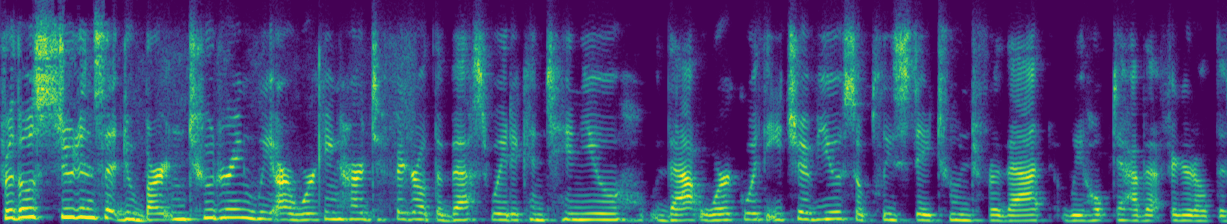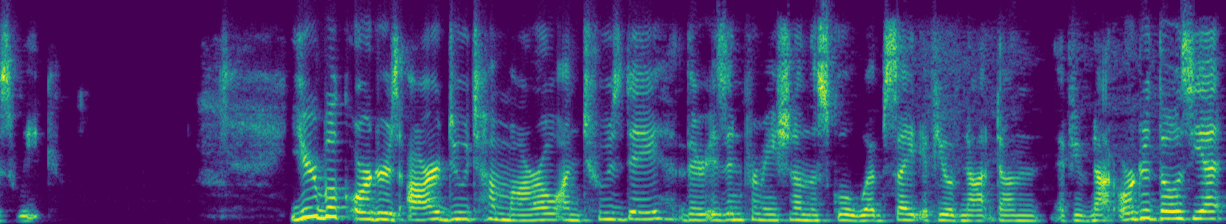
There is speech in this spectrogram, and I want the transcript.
For those students that do Barton tutoring, we are working hard to figure out the best way to continue that work with each of you. So please stay tuned for that. We hope to have that figured out this week. Yearbook orders are due tomorrow on Tuesday. There is information on the school website if you have not done, if you've not ordered those yet.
